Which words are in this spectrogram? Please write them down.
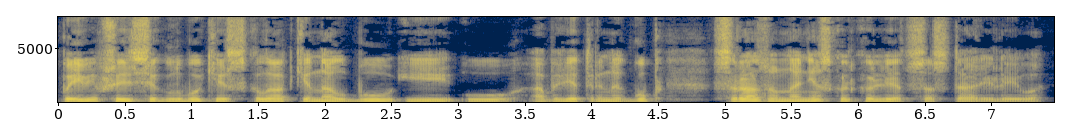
Появившиеся глубокие складки на лбу и у обветренных губ сразу на несколько лет состарили его. —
